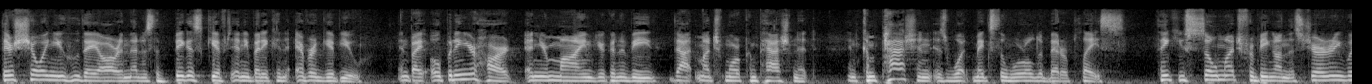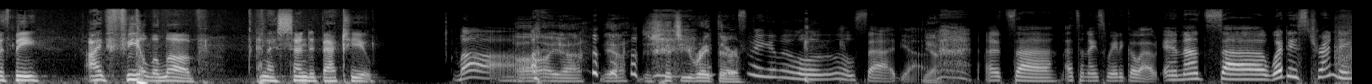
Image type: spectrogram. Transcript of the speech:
They're showing you who they are, and that is the biggest gift anybody can ever give you. And by opening your heart and your mind, you're going to be that much more compassionate. And compassion is what makes the world a better place. Thank you so much for being on this journey with me. I feel the love, and I send it back to you. ah. Oh yeah, yeah, just hits you right there. It's making it a little, a little sad, yeah. Yeah. That's uh, that's a nice way to go out, and that's uh, what is trending.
